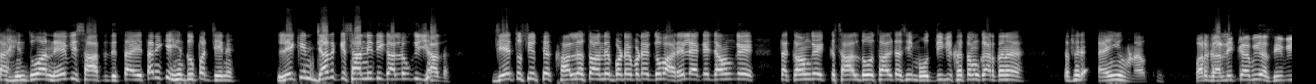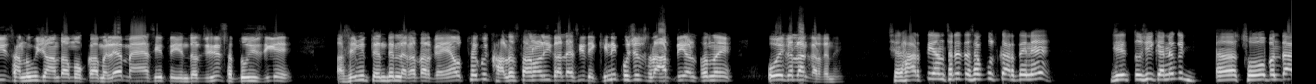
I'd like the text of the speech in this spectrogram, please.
ਤਾਂ ਹਿੰਦੂਆਂ ਨੇ ਵੀ ਸਾਥ ਦਿੱਤਾ। ਇਹ ਤਾਂ ਨਹੀਂ ਕਿ ਹਿੰਦੂ ਭੱਜੇ ਨੇ, ਲੇਕਿਨ ਜਦ ਕਿਸਾਨੀ ਦੀ ਗੱਲ ਹੋਊਗੀ ਜਦ, ਜੇ ਤੁਸੀਂ ਉੱਥੇ ਖਾਲਿਸਤਾਨ ਦੇ ਬੜੇ ਬੜੇ ਗੁਬਾਰੇ ਲੈ ਕੇ ਜਾਓਗੇ, ਤਾਂ ਕਹੋਗੇ 1 ਸਾਲ 2 ਸਾਲ 'ਚ ਅਸੀਂ ਮੋਦੀ ਵੀ ਖਤਮ ਕਰ ਦੇਣਾ ਤਾਂ ਫਿਰ ਐਂ ਹੀ ਹੋਣਾ। ਉੱਥੇ ਪਰ ਗੱਲ ਇੱਕ ਹੈ ਵੀ ਅਸੀਂ ਵੀ ਸਾਨੂੰ ਵੀ ਜਾਣ ਦਾ ਮੌਕਾ ਮਿਲਿਆ। ਮੈਂ ਸੀ ਤੇਜਿੰਦਰ ਜੀ ਸੀ ਸੱਤੂ ਜੀ ਸੀਗੇ। ਅਸੀਂ ਵੀ ਤਿੰਨ ਦਿਨ ਲਗਾਤਾਰ ਗਏ ਆ ਉੱਥੇ ਕੋਈ ਖਾਲਿਸਤਾਨ ਵਾਲੀ ਗੱਲ ਅਸੀਂ ਦੇਖੀ ਨਹੀਂ ਕੁਝ ਸ਼ਰਾਰਤੀ ਅਨਸਰ ਨੇ, ਉਹ ਇਹ ਗੱਲਾਂ ਕਰਦੇ ਨੇ। ਸ਼ਰਾਰਤੀ ਅਨਸਰ ਤਾਂ ਸਭ ਕੁਝ ਕਰਦੇ ਨੇ। ਜੇ ਤੁਸੀਂ ਕਹਿੰਦੇ ਹੋ ਕਿ 100 ਬੰਦਾ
